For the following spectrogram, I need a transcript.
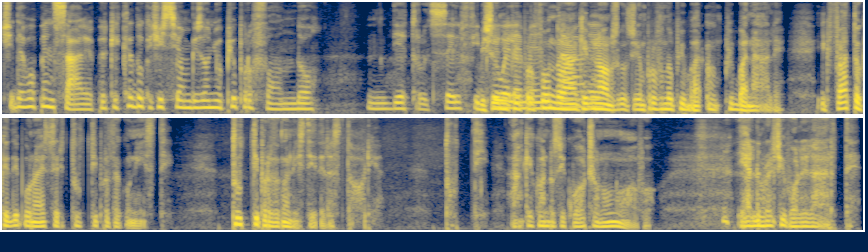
Ci devo pensare perché credo che ci sia un bisogno più profondo dietro il selfie bisogno più, più profondo anche no scusi un profondo più, ba- più banale il fatto che devono essere tutti protagonisti tutti protagonisti della storia tutti anche quando si cuociono un uovo e allora ci vuole l'arte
